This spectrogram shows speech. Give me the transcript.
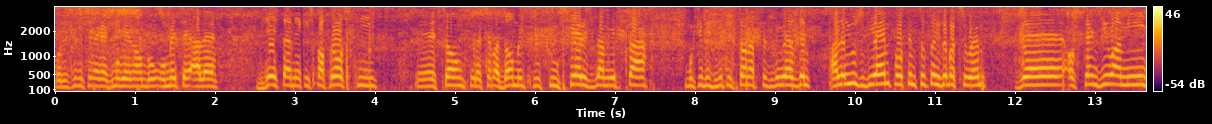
bo rzeczywiście tak jak mówię, no, on był umyty, ale gdzieś tam jakieś paproszki e, są, które trzeba domyć. Przede wszystkim sierść dla mnie psa musi być wyczyszczona przed wyjazdem, ale już wiem po tym, co tutaj zobaczyłem, że oszczędziła mi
